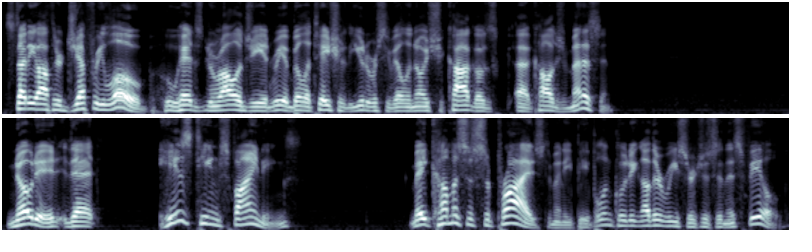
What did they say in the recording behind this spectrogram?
Study author Jeffrey Loeb, who heads neurology and rehabilitation at the University of Illinois Chicago's uh, College of Medicine, noted that his team's findings may come as a surprise to many people, including other researchers in this field.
